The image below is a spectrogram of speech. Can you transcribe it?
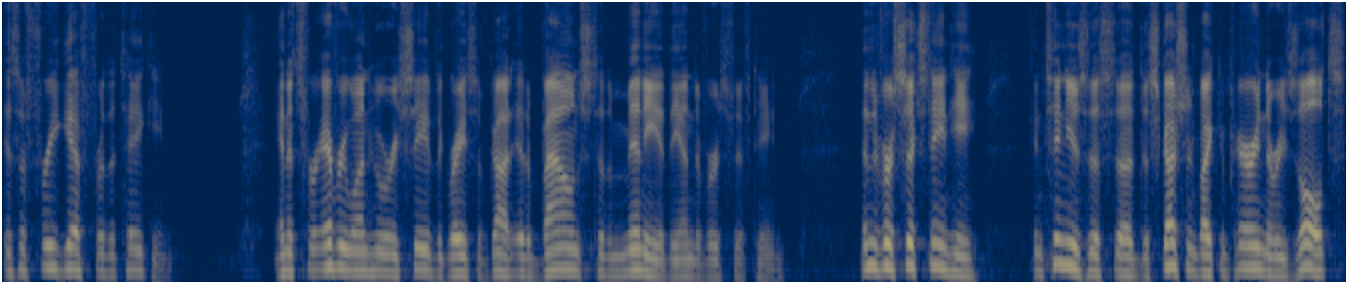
is a free gift for the taking and it's for everyone who received the grace of God. It abounds to the many at the end of verse 15. Then in verse 16, he continues this uh, discussion by comparing the results.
